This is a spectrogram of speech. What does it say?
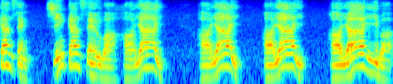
幹線新幹線は早い。早い早い早いは。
